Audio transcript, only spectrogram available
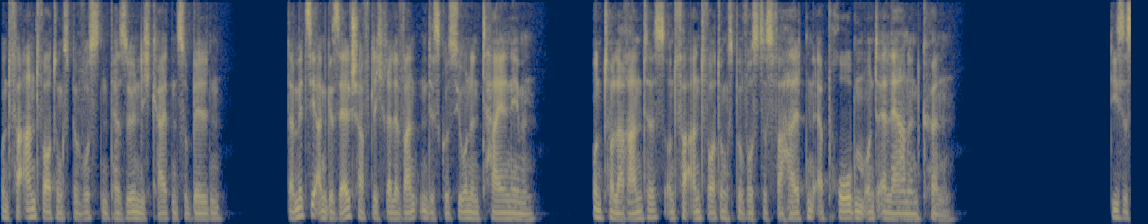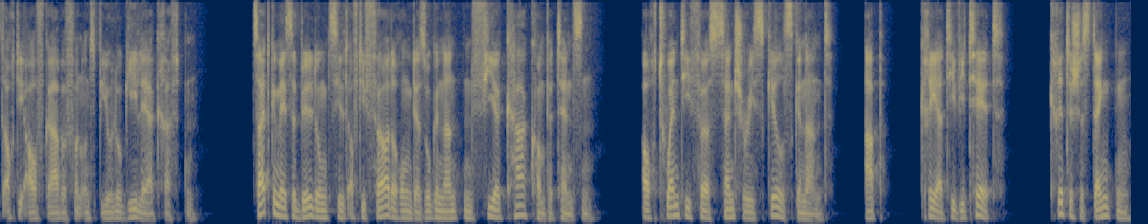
und verantwortungsbewussten Persönlichkeiten zu bilden, damit sie an gesellschaftlich relevanten Diskussionen teilnehmen und tolerantes und verantwortungsbewusstes Verhalten erproben und erlernen können. Dies ist auch die Aufgabe von uns Biologielehrkräften. Zeitgemäße Bildung zielt auf die Förderung der sogenannten 4K-Kompetenzen, auch 21st Century Skills genannt, ab Kreativität, kritisches Denken,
